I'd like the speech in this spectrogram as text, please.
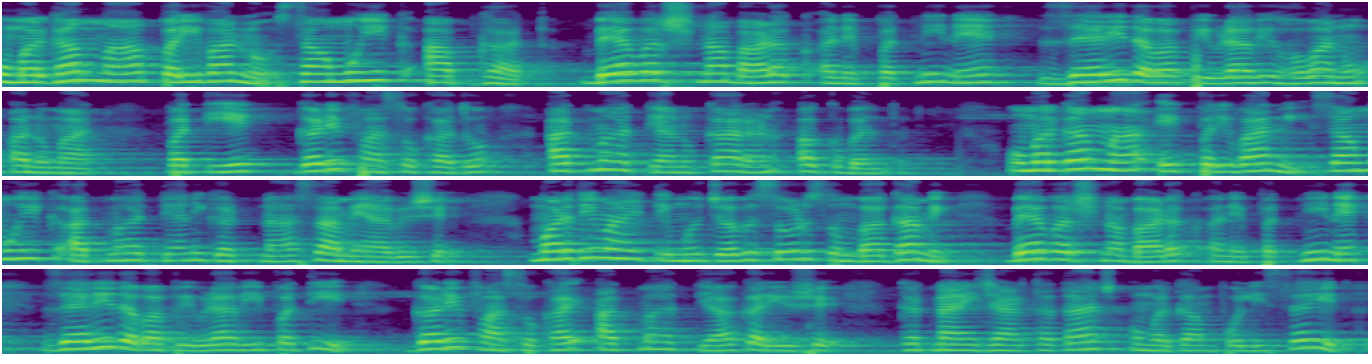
ઉમરગામમાં પરિવારનો સામૂહિક આપઘાત. બે વર્ષના બાળક અને પત્નીને ઝેરી દવા પીવડાવી હોવાનું અનુમાન. પતિએ ગળે ફાંસો ખાધો. આત્મહત્યાનું કારણ અકબંધ. ઉમરગામમાં એક પરિવારની સામૂહિક આત્મહત્યાની ઘટના સામે આવી છે. મળતી માહિતી મુજબ સોળસુંબા ગામે બે વર્ષના બાળક અને પત્નીને ઝેરી દવા પીવડાવી પતિએ ગળે ફાંસો ખાઈ આત્મહત્યા કરી છે. ઘટનાની જાણ થતાં જ ઉમરગામ પોલીસ સહિત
